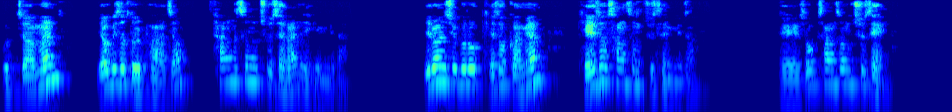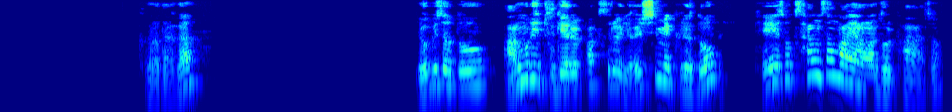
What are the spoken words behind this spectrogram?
고점은 여기서 돌파하죠. 상승 추세라는 얘기입니다. 이런 식으로 계속 가면 계속 상승 추세입니다. 계속 상승 추세. 그러다가 여기서도 아무리 두 개를 박스를 열심히 그려도 계속 상승 방향만 돌파하죠.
